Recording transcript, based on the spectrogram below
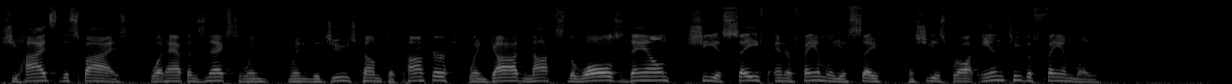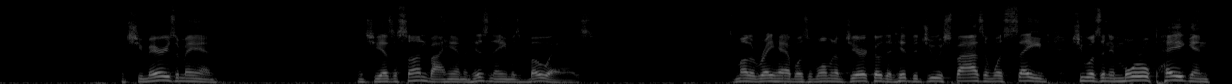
She hides the spies. What happens next when, when the Jews come to conquer, when God knocks the walls down, she is safe and her family is safe and she is brought into the family. And she marries a man and she has a son by him and his name is Boaz. His mother Rahab was a woman of Jericho that hid the Jewish spies and was saved. She was an immoral pagan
